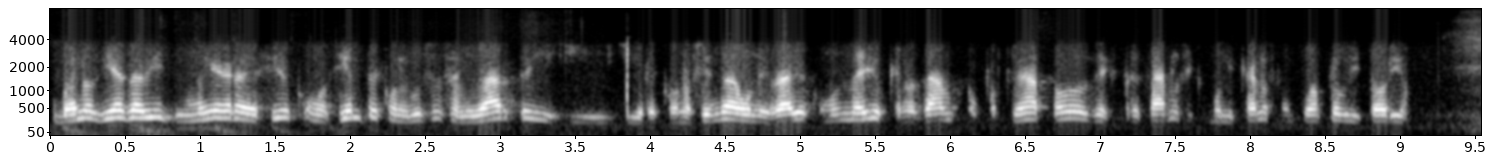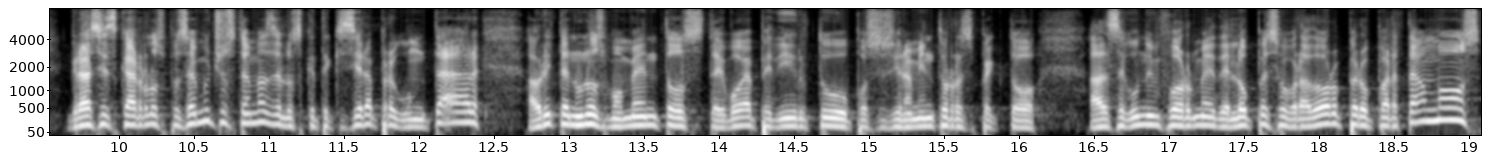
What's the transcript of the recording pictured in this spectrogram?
Buenos días, David. Muy agradecido, como siempre, con el gusto de saludarte y, reconociendo a Uniradio como un medio que nos da oportunidad a todos de expresarnos y comunicarnos con todo el auditorio. Gracias, Carlos. Pues hay muchos temas de los que te quisiera preguntar. Ahorita en unos momentos te voy a pedir tu posicionamiento respecto al segundo informe de López Obrador, pero partamos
